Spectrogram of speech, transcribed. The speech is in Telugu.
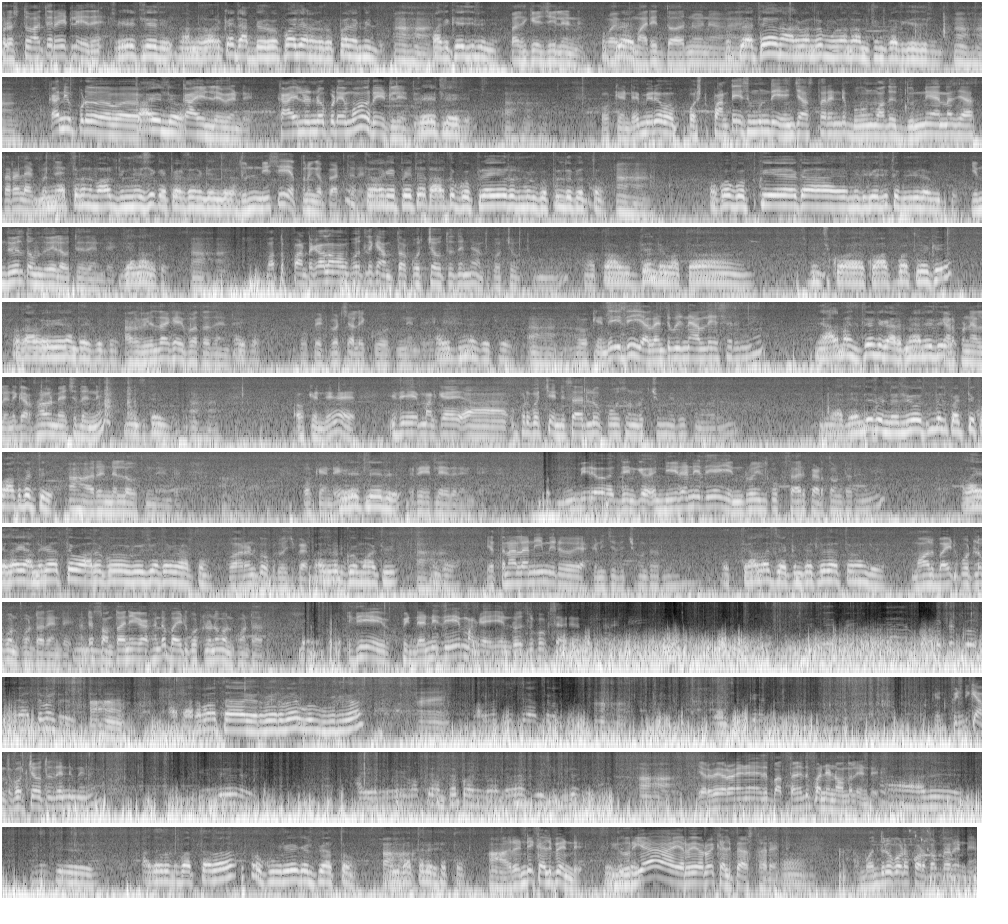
ప్రస్తుతం అయితే రేట్ లేదే. రేట్ లేదు. మొన్న వరకే డెబ్బై రూపాయలు ఎనభై రూపాయలు అమ్మింది. పది కేజీలు పది కేజీలండి ఓయ్ ఇప్పుడు- మరీ దారుణమైన అయితే నాలుగు వందలు మూడు వందలు అమ్ముతుంది పది కేజీలు. కానీ ఇప్పుడు కాయలు. కాయలు లేవండి. కాయలు ఉన్నప్పుడేమో రేట్ లేదు. రేట్ లేదు. ఓకే అండి. మీరు ఫస్ట్ పంట వేసే ముందు ఏం చేస్తారండి? భూమిని మొదలు దున్ని అన్న చేస్తారా? లేకపోతే మొత్తం మాలు దున్నేసి పెడతాను గింజలు. దున్నేసి ఎత్తనగా పెడతారండి విత్తనాలు పెట్టే తర్వాత గొప్పలు అయ్యి రెండు మూడు గొప్పలు తెప్పిస్తాం. ఒక్కో గొప్పకి ఒక ఎనిమిది వేలు తొమ్మిది వేలు అవుతుంది ఎనిమిది వేలు తొమ్మిది వేలు అవుతుందండి జనాలకి. ఆహా. మొత్తం పంటకాలం అవ్వబోతులకి ఎంత ఖర్చు అవుతుందండి ఎంత ఖర్చు అవుతుంది? మొత్తం అవుద్దండి మొత్తం మించి కోప కొత్తలోకి ఒక అరవై వేలు అంత అయిపోద్ది. అరవై వేలు దాకా అయిపోతుందండి అయిపోతుంది ఓ పెట్టుబడి చాలా ఎక్కువ అవుతుందండి అవుతుంది పెట్టుబడి. ఆహా. ఓకే అండి. ఇది ఎలాంటి నెలలు వేసారండి నేల మంచిదండి గరప నేల ఇది. గర్భ నెల అండి. గర్భ నెల మంచిదండి? మంచిదండి ఆహా. ఓకే అండి. ఇది మనకి ఆ, ఇప్పటికి వచ్చి ఎన్నిసార్లు కోసి ఉండొచ్చు మీరు సుమారు అదేంటి రెండు నెలలు అవుతుంది పట్టి కోత పట్టి. రెండు నెలలు అవుతుంది అండి. ఓకే అండి. రేట్ లేదు. రేట్ లేదండి మీరు దీనికి నీరు అనేది ఎన్ని రోజులకి ఒకసారి పెడతా ఉంటారండి? అలా ఇలా ఎండగాస్తే వారకు రోజు అంతా పెడతాం. వారానికి ఒక రోజు పెడతాం పది ఆహా. విత్తనాలని మీరు ఎక్కడి నుంచి తెచ్చుకుంటారు? విత్తనాలు జగ్గం పెట్టలు తెస్తామండి. మామూలు బయట కొట్లో కొనుక్కుంటారండి. అంటే సొంతానే కాకుండా బయట కొట్లోనే కొనుక్కుంటారు. ఇది పిండి అనేది మాకు ఎన్ని రోజులకు ఒకసారి వేస్తుంటారండి? ఆహా. ఆ తర్వాత ఇరవై ఇరవై ఊరిగా. పిండికి ఎంత ఖర్చు అవుతుందండి మీరు? ఇరవై వందలు. ఇరవై అనేది బత్త అనేది పన్నెండు వందలండి. అది ఇంక అదే రెండు బత్తాలు ఒక ఊరిగా కలిపేస్తాం. బత్తాలు వేసేస్తాం. రెండు కలిపండి యూరియా ఇరవై ఇరవై కలిపేస్తారండి. మందులు కూడా కొడుతుంటారండి.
